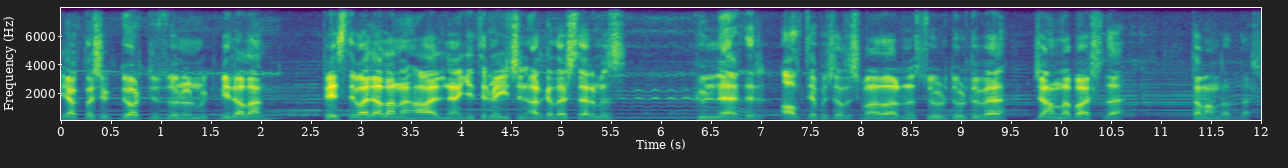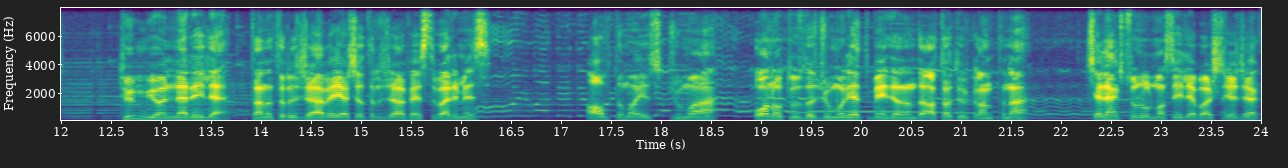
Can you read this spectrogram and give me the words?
yaklaşık 400 dönümlük bir alan. Festival alanı haline getirmek için arkadaşlarımız günlerdir altyapı çalışmalarını sürdürdü ve canla başla tamamladılar. Tüm yönleriyle tanıtılacağı ve yaşatılacağı festivalimiz 6 Mayıs Cuma 10.30'da Cumhuriyet Meydanı'nda Atatürk Anıtı'na çelenk sunulması ile başlayacak.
